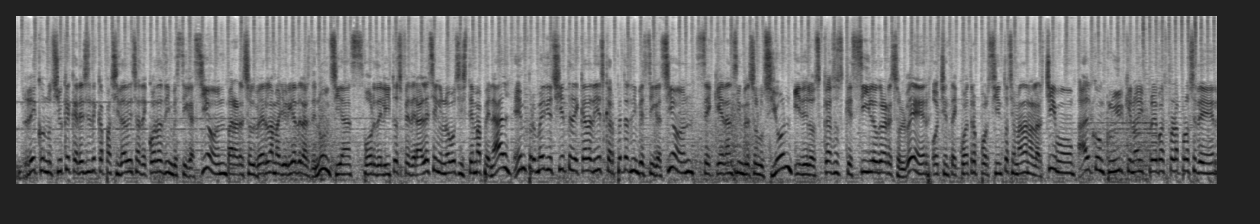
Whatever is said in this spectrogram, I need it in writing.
reconoció que carece de capacidades adecuadas de investigación para resolver la mayoría de las denuncias por delitos federales en el nuevo sistema penal. En promedio, 7 de cada 10 carpetas de investigación se quedan sin resolución y de los casos que sí logra resolver, 84% se mandan al archivo al concluir que no hay pruebas para proceder.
